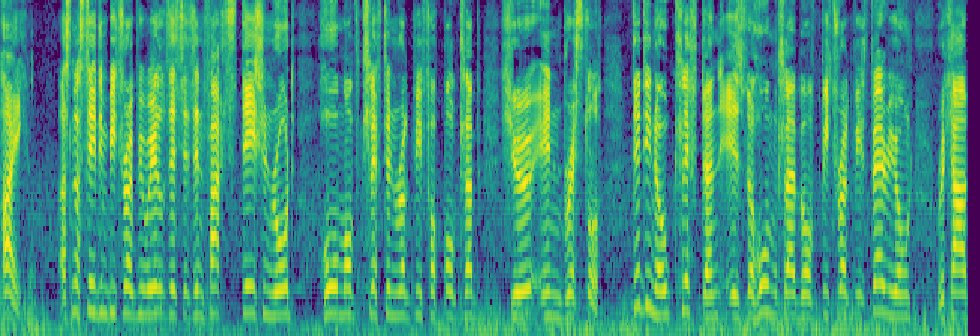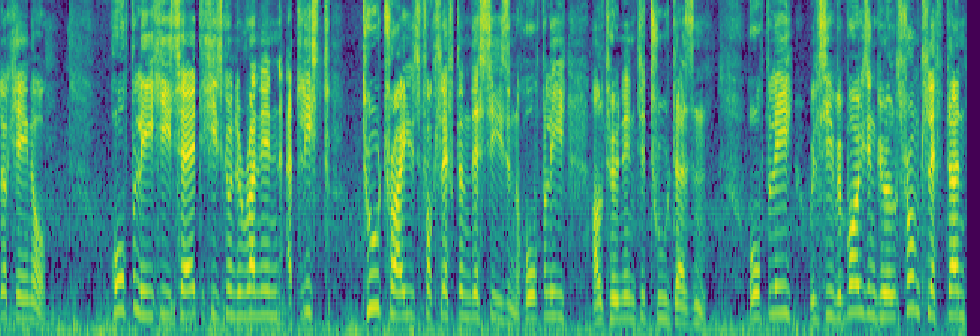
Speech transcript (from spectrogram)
Hi, that's not Stadium Beach Rugby Wales. This is in fact Station Road, home of Clifton Rugby Football Club here in Bristol. Did you know Clifton is the home club of Beach Rugby's very own Ricardo Cano? Hopefully he said he's going to run in at least two tries for Clifton this season. Hopefully I'll turn into two dozen. Hopefully we'll see the boys and girls from Clifton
